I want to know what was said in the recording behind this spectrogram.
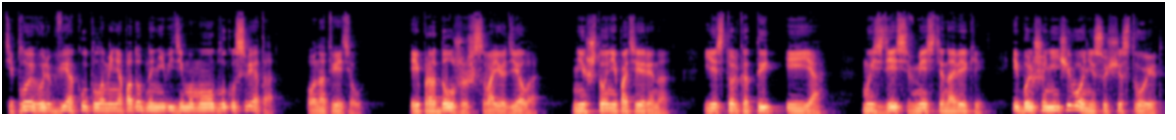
Тепло его любви окутало меня подобно невидимому облаку света. Он ответил. «И продолжишь свое дело. Ничто не потеряно. Есть только ты и я. Мы здесь вместе навеки, и больше ничего не существует.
